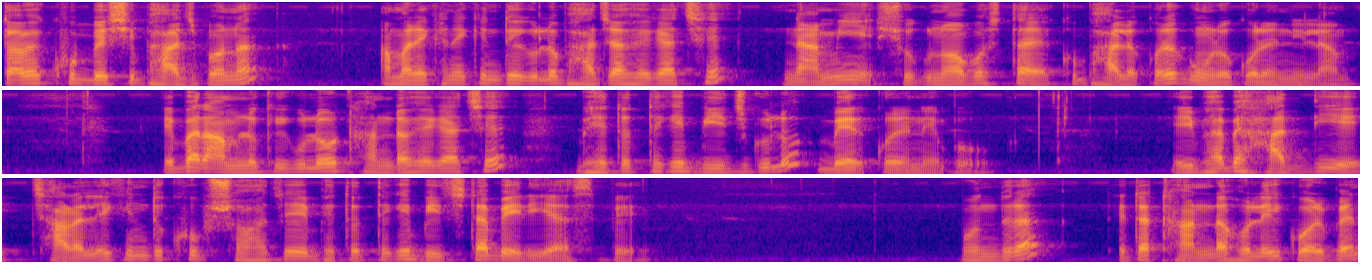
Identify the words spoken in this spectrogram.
তবে খুব বেশি ভাজবো না। আমার এখানে কিন্তু এগুলো ভাজা হয়ে গেছে। নামিয়ে শুকনো অবস্থায় খুব ভালো করে গুঁড়ো করে নিলাম। এবার আমলকিগুলোও ঠান্ডা হয়ে গেছে, ভেতর থেকে বীজগুলো বের করে নেব। এইভাবে হাত দিয়ে ছাড়ালে কিন্তু খুব সহজে ভেতর থেকে বীজটা বেরিয়ে আসবে। বন্ধুরা, এটা ঠান্ডা হলেই করবেন,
